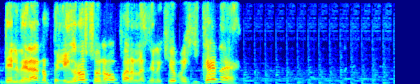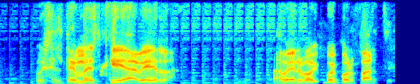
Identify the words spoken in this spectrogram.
del verano peligroso, ¿no? Para la selección mexicana. Pues el tema es que, a ver, a ver, voy, voy por partes.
